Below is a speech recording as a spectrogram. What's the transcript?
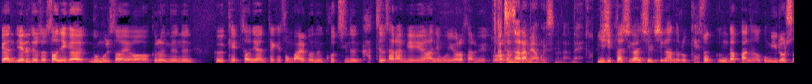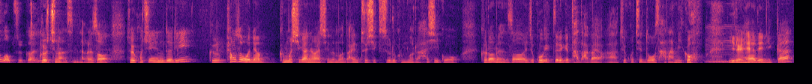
그냥 예를 들어서 써니가 룸을 써요. 그러면은 그 개- 써니한테 계속 말 거는 코치는 같은 사람이에요? 아니면 여러 사람이 돌아 같은 사람이 하고 있습니다. 네. 24시간 실시간으로 계속 응답 가능하고 뭐 이럴 수는 없을 거 아니에요? 그렇지는 않습니다. 그래서 저희 코치님들이 그 평소 그냥 근무 시간이 할수 있는 뭐 9 to 6로 근무를 하시고 그러면서 이제 고객들에게 다 나가요. 아, 저희 코치도 사람이고 일을 해야 되니까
